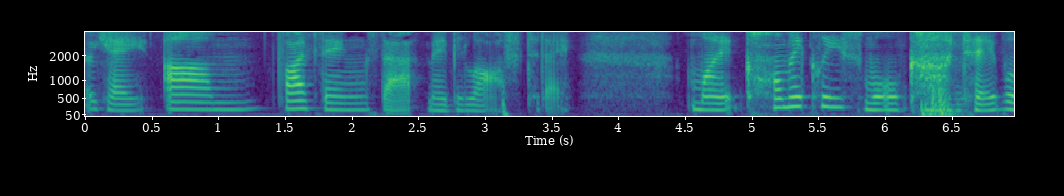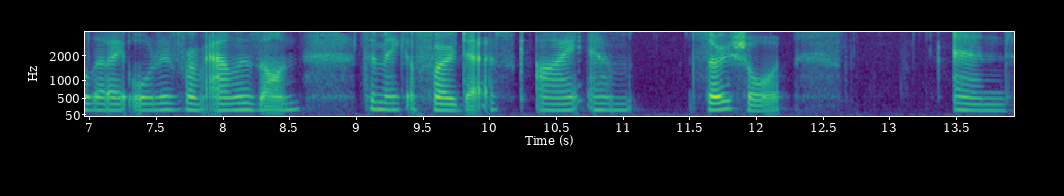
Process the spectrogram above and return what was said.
Okay, um, five things that made me laugh today. My comically small card table that I ordered from Amazon to make a faux desk. I am so short and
